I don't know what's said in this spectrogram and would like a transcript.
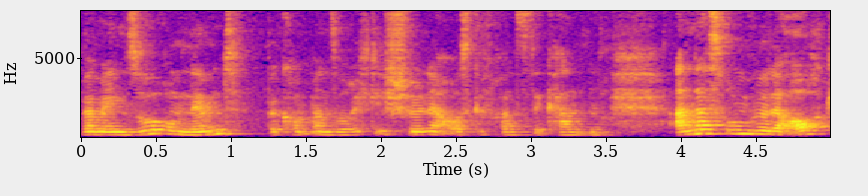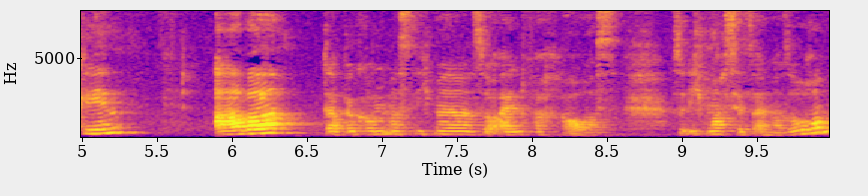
Wenn man ihn so rumnimmt, bekommt man so richtig schöne ausgefranste Kanten. Andersrum würde auch gehen, aber da bekommt man es nicht mehr so einfach raus. Also ich mache es jetzt einmal so rum.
